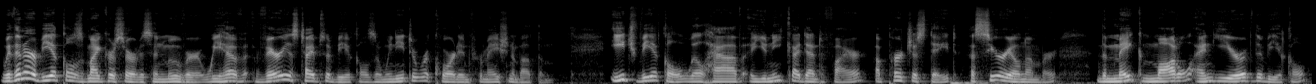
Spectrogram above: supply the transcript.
Within our vehicles microservice and Mover, we have various types of vehicles and we need to record information about them. Each vehicle will have a unique identifier, a purchase date, a serial number, the make, model, and year of the vehicle,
